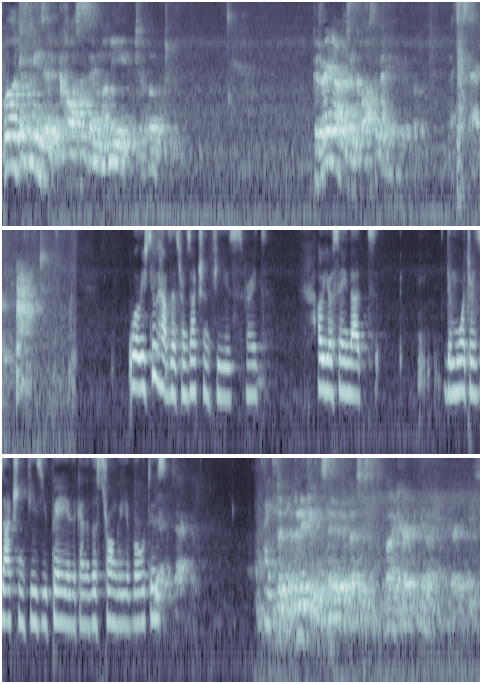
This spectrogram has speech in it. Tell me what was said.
Well, it just means that it costs them money to vote. Because right now it doesn't cost them anything to vote necessarily. Well, you still have the transaction fees, right? Oh, you're saying that the more transaction fees you pay, the kind of the stronger your vote Yeah, is. exactly. I I don't know if you considered it, but it's just what to me. Like, here it is.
